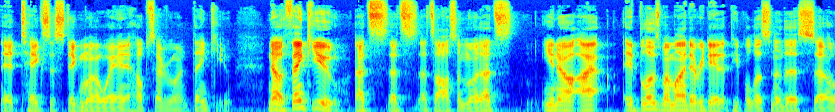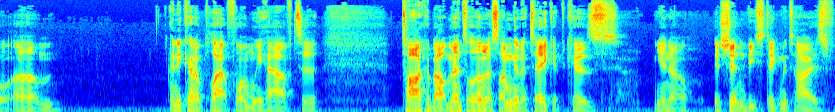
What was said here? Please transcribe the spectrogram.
It takes the stigma away and it helps everyone. Thank you. No, thank you. That's that's that's awesome. That's you know I it blows my mind every day that people listen to this. So um, any kind of platform we have to talk about mental illness, I'm going to take it because you know it shouldn't be stigmatized.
